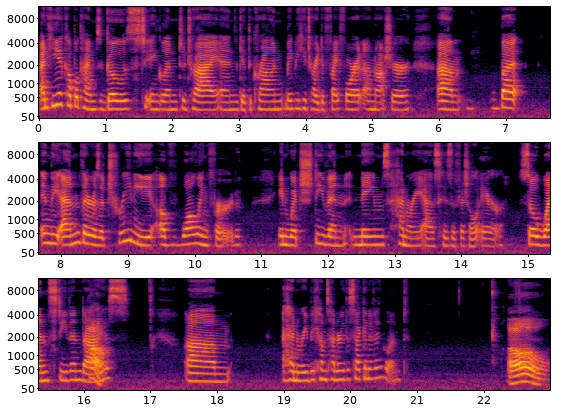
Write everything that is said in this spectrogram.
And he a couple times goes to England to try and get the crown. Maybe he tried to fight for it. I'm not sure. Um, but in the end, there is a treaty of Wallingford in which Stephen names Henry as his official heir. So when Stephen dies, um, Henry becomes Henry II of England. Oh,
